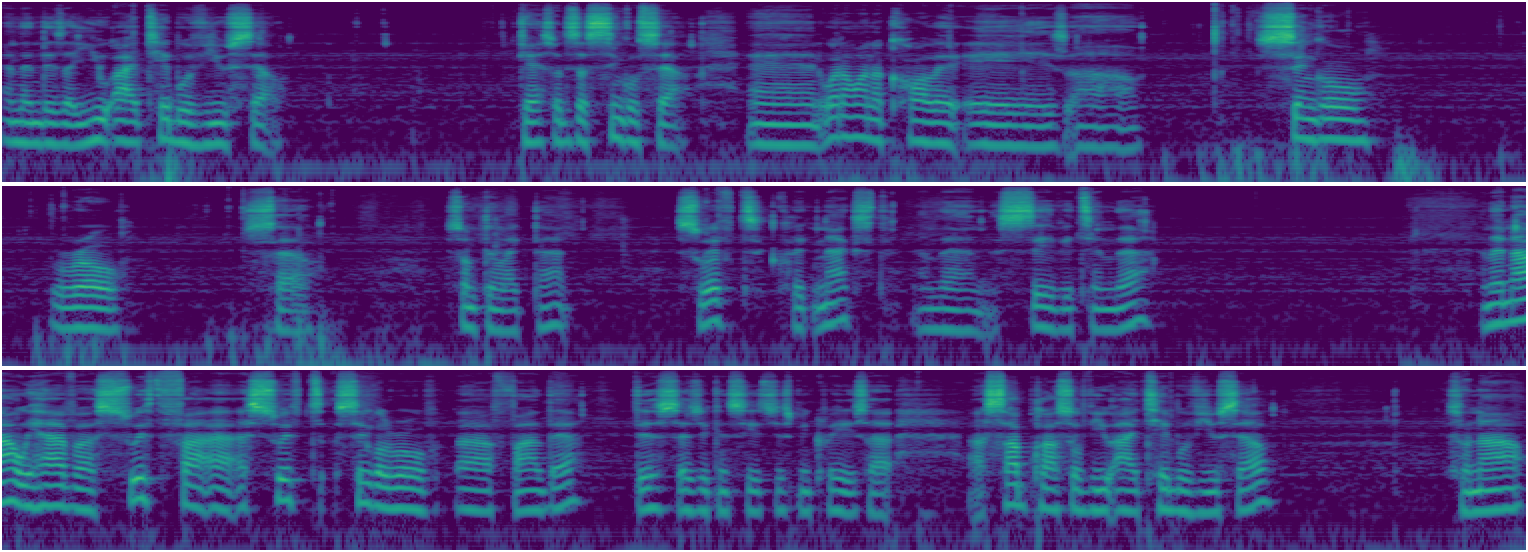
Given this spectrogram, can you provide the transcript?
and then there's a UI table view cell. Okay so this is a single cell and what I want to call it is uh, single row cell something like that Swift, click next, and then save it in there. And then now we have a Swift file, uh, a Swift single row uh, file there. This, as you can see, it's just been created as a, a subclass of UI table view cell. So now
